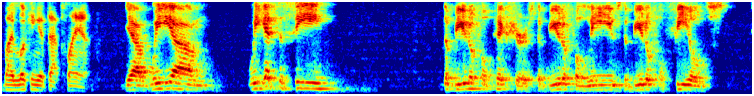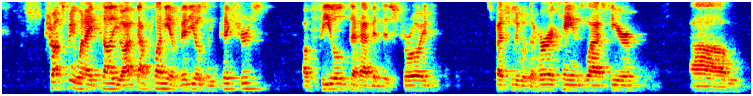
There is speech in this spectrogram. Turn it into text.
by looking at that plant. Yeah, we um we get to see the beautiful pictures, the beautiful leaves, the beautiful fields. Trust me when I tell you, I've got plenty of videos and pictures of fields that have been destroyed, especially with the hurricanes last year. Um,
